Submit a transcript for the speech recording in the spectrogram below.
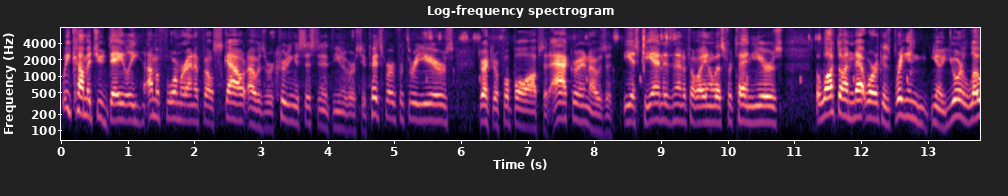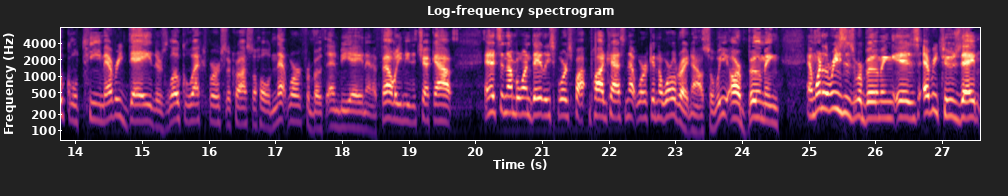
We come at you daily. I'm a former NFL scout. I was a recruiting assistant at the University of Pittsburgh for three years, director of football ops at Akron. I was at ESPN as an NFL analyst for 10 years. The Locked On Network is bringing you know your local team every day. There's local experts across the whole network for both NBA and NFL. You need to check out, and it's the number one daily sports po- podcast network in the world right now. So we are booming, and one of the reasons we're booming is every Tuesday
